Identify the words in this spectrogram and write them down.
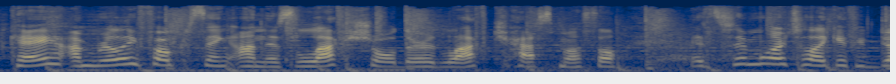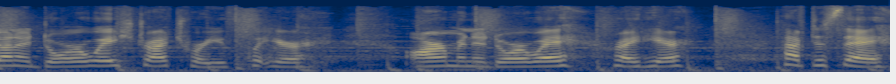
Okay, I'm really focusing on this left shoulder, left chest muscle. It's similar to like if you've done a doorway stretch where you've put your arm in a doorway right here. I have to say,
